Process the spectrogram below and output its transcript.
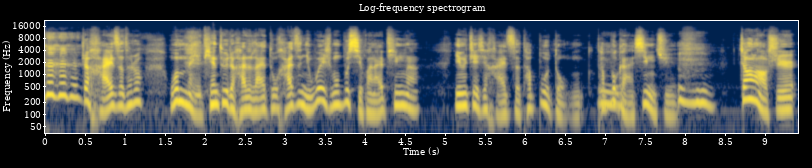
这孩子他说，我每天对着孩子来读，孩子你为什么不喜欢来听呢？因为这些孩子他不懂，他不感兴趣。张老师，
